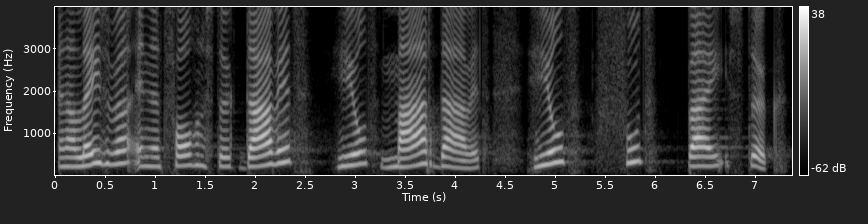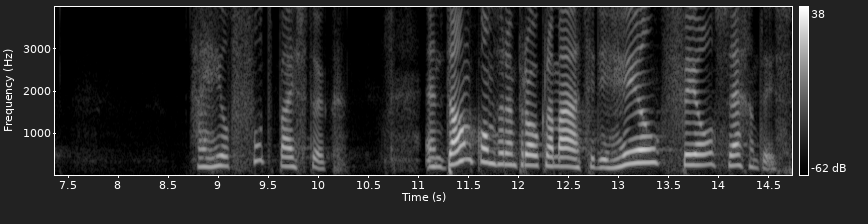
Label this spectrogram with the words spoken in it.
En dan lezen we in het volgende stuk: David hield, maar David hield voet bij stuk. Hij hield voet bij stuk. En dan komt er een proclamatie die heel veelzeggend is.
